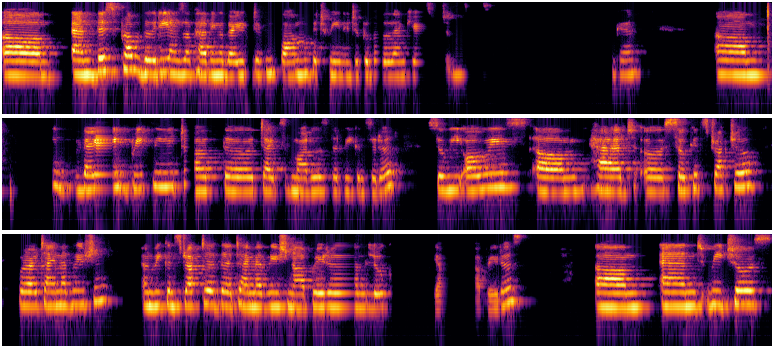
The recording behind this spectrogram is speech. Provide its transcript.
Um, and this probability ends up having a very different form between integrable and chaotic systems. Okay. Um, very briefly about the types of models that we considered. So we always um, had a circuit structure for our time evolution, and we constructed the time evolution operator and the local operators. Um, and we chose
